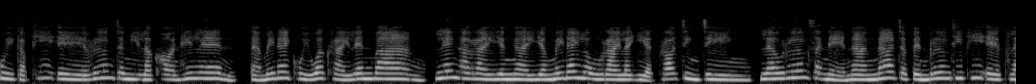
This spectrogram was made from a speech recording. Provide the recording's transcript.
คุยกับพี่เอเรื่องจะมีละครให้เล่น แต่ไม่ได้คุยว่าใครเล่นบ้าง เล่นอะไรยังไงยังไม่ได้ลงรายละเอียดเพราะจริง ๆ แล้วเรื่องเสน่ห์นางน่าจะเป็นเรื่องที่พี่เอแพล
